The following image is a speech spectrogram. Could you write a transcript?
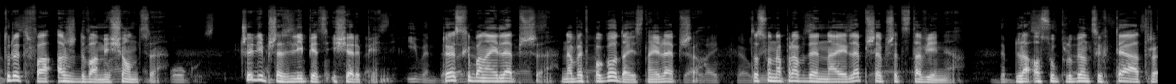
który trwa aż dwa miesiące, czyli przez lipiec i sierpień. To jest chyba najlepsze, nawet pogoda jest najlepsza. To są naprawdę najlepsze przedstawienia. Dla osób lubiących teatr,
